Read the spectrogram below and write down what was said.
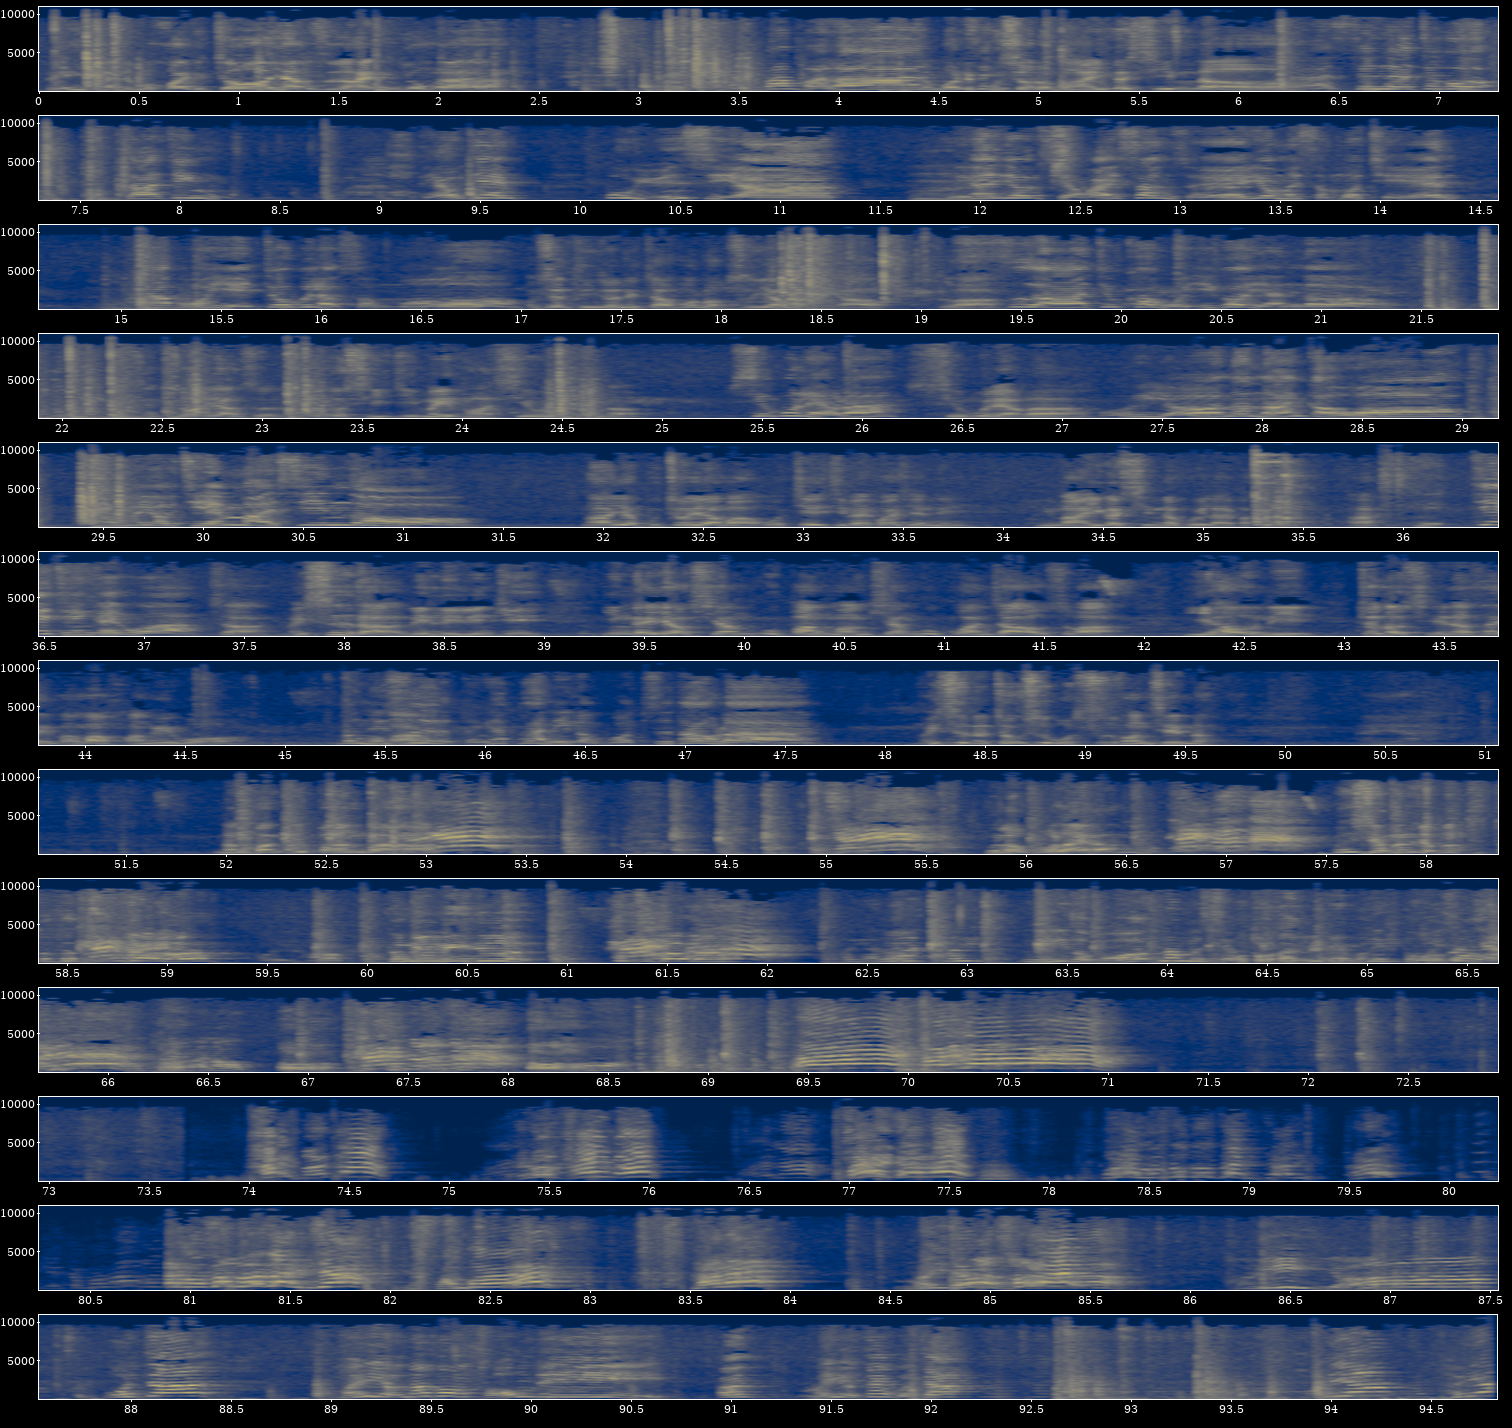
哎呀，怎么坏成这样子还能用啊？没办法啦。怎么你不舍得买一个新的？啊，现在这个家境条件不允许啊。你看又小孩上学又没什么钱。家婆也做不了什么。好像听说你家婆老是要买药，是吧？是啊，就靠我一个人的。像这样子，这个洗衣机没法修了，真的。修不了啦。修不了啦。哎呀，那难搞哦，又没有钱买新的。那要不这样吧，我借几百块钱你，你买一个新的回来吧。啊？你借钱给我啊？是啊，没事的，邻里邻居应该要相互帮忙、相互关照，是吧？以后你赚到钱了，他也慢慢还给我。问题是，等下怕你老婆知道了。没事的，都是我私房钱的。哎呀，能帮就帮吧啊！小林，我老婆来了。开门呐！哎，小门怎么他他听到了？哎呀，他明明就是道的。哎呀，那那你老婆那么小，我躲在里面吧。你躲一下，我去开门哦。哦。开门呐！哦。哎，来了。三八，哪里？没我出来。哎呀，我家没有那个虫的，啊，没有在我家。哎呀，哎呀，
